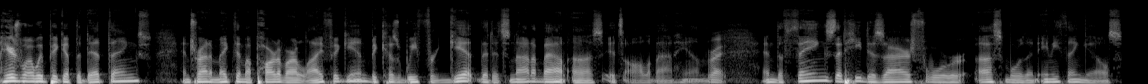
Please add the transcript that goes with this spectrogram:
Here's why we pick up the dead things and try to make them a part of our life again because we forget that it's not about us, it's all about him. Right. And the things that he desires for us more than anything else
